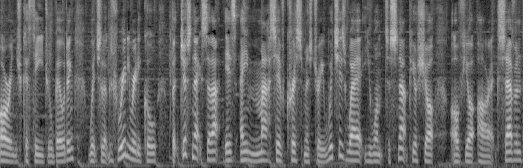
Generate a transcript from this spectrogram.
orange cathedral building, which looks really, really cool. But just next to that is a massive Christmas tree, which is where you want to snap your shot of your RX-7.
